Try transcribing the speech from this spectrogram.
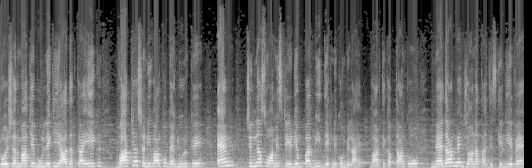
रोहित शर्मा के भूलने की आदत का एक वाक्य शनिवार को बेंगलुरु के एम चिन्ना स्वामी स्टेडियम पर भी देखने को मिला है। भारतीय कप्तान को मैदान में जाना था, जिसके लिए वह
